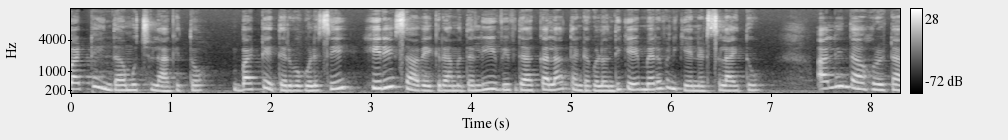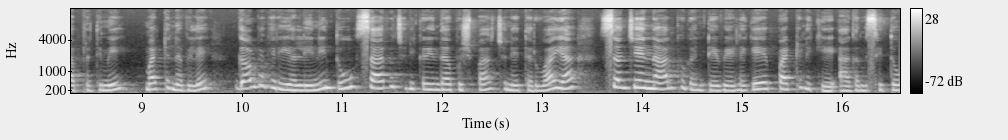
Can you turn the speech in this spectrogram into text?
ಬಟ್ಟೆಯಿಂದ ಮುಚ್ಚಲಾಗಿತ್ತು. ಬಟ್ಟೆ ತೆರವುಗೊಳಿಸಿ ಹಿರಿಸಾವೆ ಗ್ರಾಮದಲ್ಲಿ ವಿವಿಧ ಕಲಾ ತಂಡಗಳೊಂದಿಗೆ ಮೆರವಣಿಗೆ ನಡೆಸಲಾಯಿತು. ಅಲ್ಲಿಂದ ಹೊರಟ ಪ್ರತಿಮೆ ಮಟ್ಟನವಿಲೆ ಗೌಡಗಿರಿಯಲ್ಲಿ ನಿಂತು ಸಾರ್ವಜನಿಕರಿಂದ ಪುಷ್ಪಾರ್ಚನೆ ತರುವಾಯ ಸಂಜೆ ನಾಲ್ಕು ಗಂಟೆ ವೇಳೆಗೆ ಪಟ್ಟಣಕ್ಕೆ ಆಗಮಿಸಿತು.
